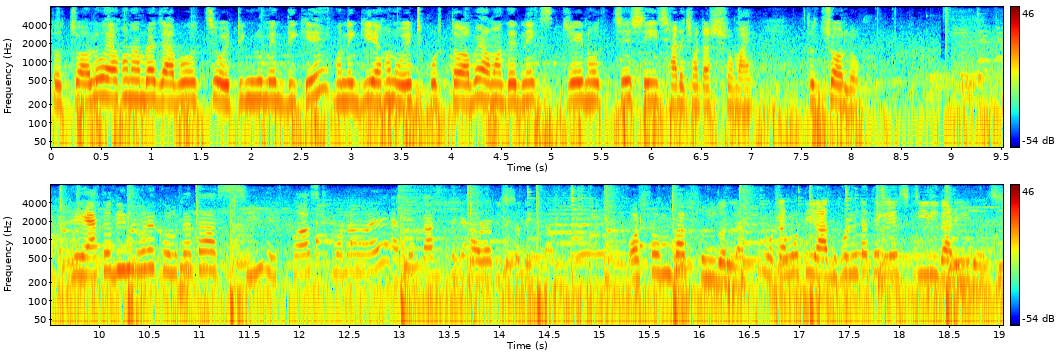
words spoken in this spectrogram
তো চলো এখন আমরা যাব হচ্ছে ওয়েটিং রুমের দিকে। ওখানে গিয়ে এখন ওয়েট করতে হবে। আমাদের নেক্সট ট্রেন হচ্ছে সেই সাড়ে ছটার সময়। তো চলো। এই এতদিন ধরে কলকাতা আসছি ফার্স্ট মনে হয় এত কাছ থেকে হাওড়া বিশ্ব দেখলাম। অসম্ভব সুন্দর লাগছে। মোটামুটি আধ ঘণ্টা থেকে স্টিল দাঁড়িয়ে রয়েছে।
